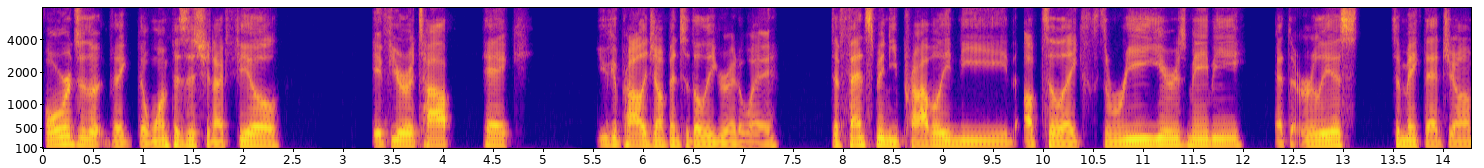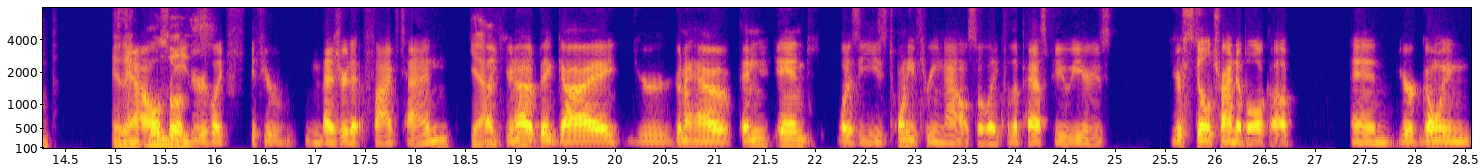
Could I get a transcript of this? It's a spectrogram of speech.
forwards are the like the one position I feel if you're a top pick, you could probably jump into the league right away. Defenseman, you probably need up to like three years, maybe at the earliest, to make that jump. And yeah, also if you're like if you're measured at five ten, yeah, like you're not a big guy, you're gonna have and and what is he? He's 23 now, so like for the past few years, you're still trying to bulk up, and you're going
